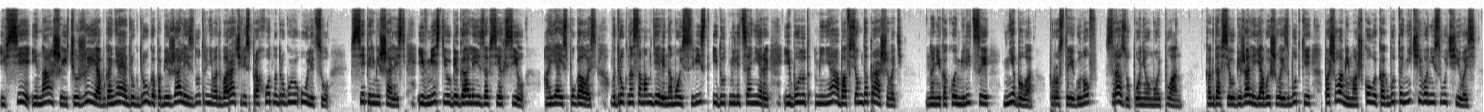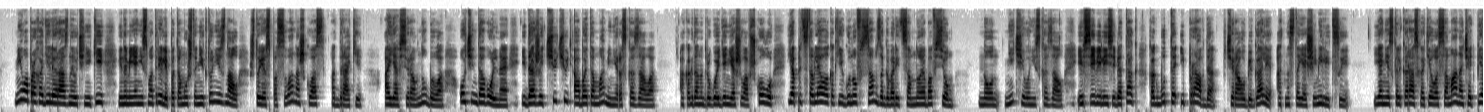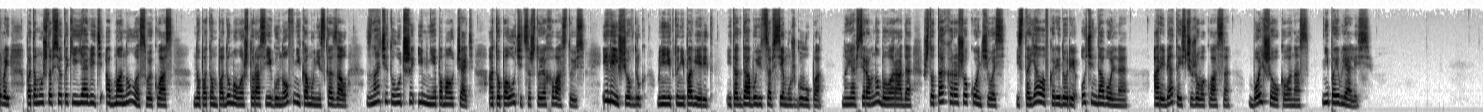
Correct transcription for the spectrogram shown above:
И все, и наши, и чужие, обгоняя друг друга, побежали из внутреннего двора через проход на другую улицу – все перемешались и вместе убегали изо всех сил. А я испугалась. Вдруг на самом деле на мой свист идут милиционеры и будут меня обо всем допрашивать. Но никакой милиции не было. Просто Ягунов сразу понял мой план. Когда все убежали, я вышла из будки, пошла мимо школы, как будто ничего не случилось. Мимо проходили разные ученики и на меня не смотрели, потому что никто не знал, что я спасла наш класс от драки. А я все равно была очень довольная и даже чуть-чуть об этом маме не рассказала. А когда на другой день я шла в школу, я представляла, как Ягунов сам заговорит со мной обо всем. Но он ничего не сказал, и все вели себя так, как будто и правда вчера убегали от настоящей милиции. Я несколько раз хотела сама начать первой, потому что все-таки я ведь обманула свой класс, но потом подумала, что раз Ягунов никому не сказал, значит лучше и мне помолчать, а то получится, что я хвастаюсь. Или еще вдруг мне никто не поверит, и тогда будет совсем уж глупо. Но я все равно была рада, что так хорошо кончилось, и стояла в коридоре очень довольная. А ребята из чужого класса больше около нас не появлялись.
